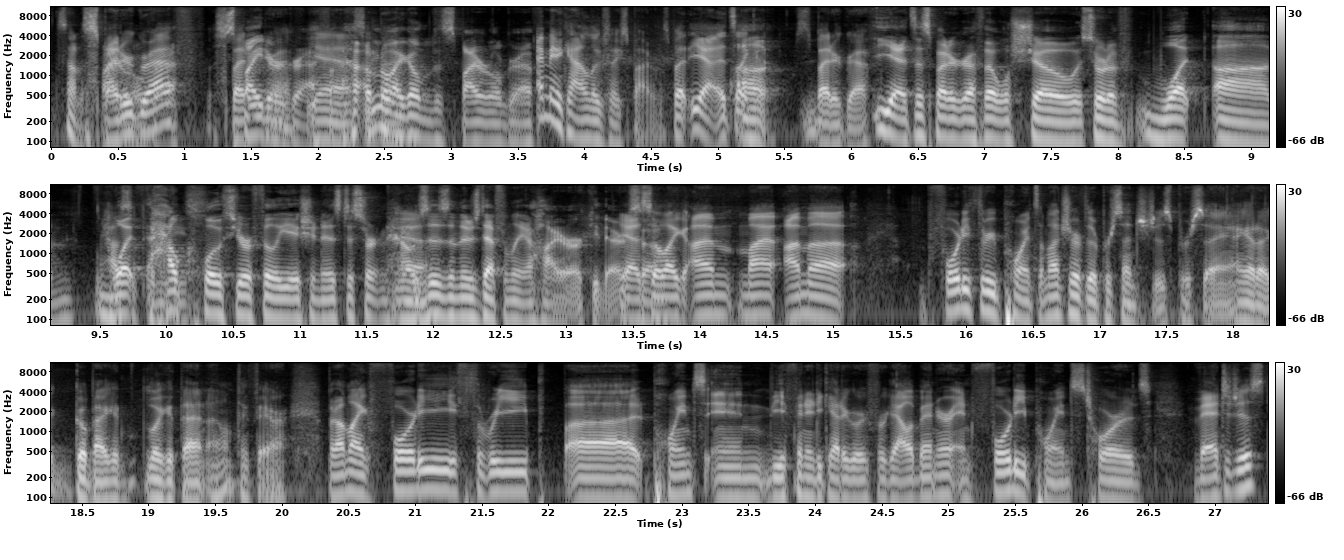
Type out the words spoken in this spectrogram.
it's not a Spider graph? graph, spider spider graph? graph. Yeah, I don't know why I called it a spiral graph. I mean, it kind of looks like spirals, but yeah, it's like Uh, a spider graph. Yeah, it's a spider graph that will show sort of what um House what how close your affiliation is to certain houses, and there's definitely a hierarchy there. Yeah, so. like I'm my I'm a 43 points. I'm not sure if they're percentages per se. I gotta go back and look at that. I don't think they are, but I'm like 43 uh, points in the affinity category for Galabander and 40 points towards Vantageist.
